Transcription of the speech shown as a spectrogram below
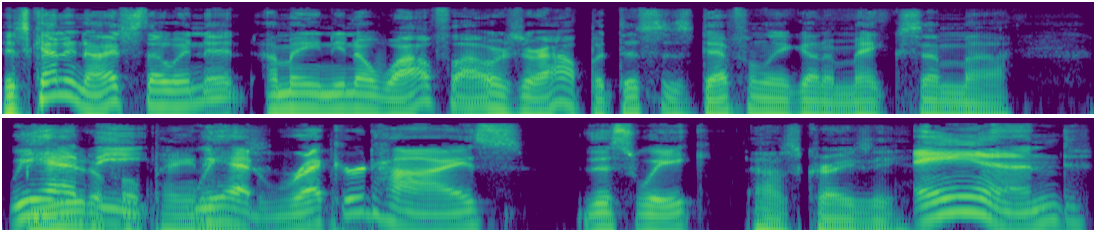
It's kind of nice though, isn't it? I mean, you know, wildflowers are out, but this is definitely going to make some. Uh, we had the Beautiful paintings. we had record highs this week that was crazy. and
